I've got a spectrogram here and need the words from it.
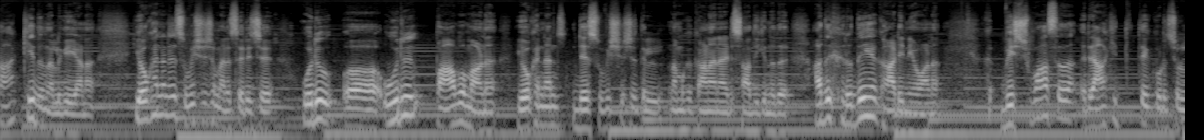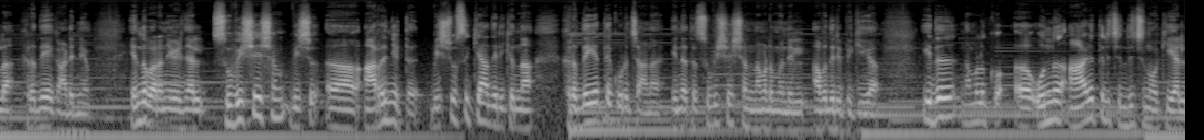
താക്കീത് നൽകുകയാണ്. യോഹനാന്റെ സുവിശേഷം അനുസരിച്ച് ഒരു ഒരു പാപമാണ് യോഹനാന്റെ സുവിശേഷത്തിൽ നമുക്ക് കാണാനായിട്ട് സാധിക്കുന്നത്. അത് ഹൃദയ കാഠിന്യമാണ് വിശ്വാസ രാഹിത്യത്തെക്കുറിച്ചുള്ള ഹൃദയ കാഠിന്യം എന്ന് പറഞ്ഞു കഴിഞ്ഞാൽ സുവിശേഷം വിശ്വ അറിഞ്ഞിട്ട് വിശ്വസിക്കാതിരിക്കുന്ന ഹൃദയത്തെക്കുറിച്ചാണ് ഇന്നത്തെ സുവിശേഷം നമ്മുടെ മുന്നിൽ അവതരിപ്പിക്കുക. ഇത് നമ്മൾ ഒന്ന് ആഴത്തിൽ ചിന്തിച്ചു നോക്കിയാൽ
